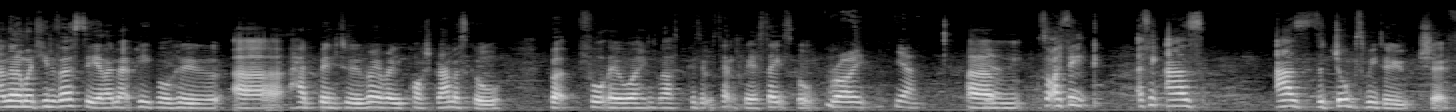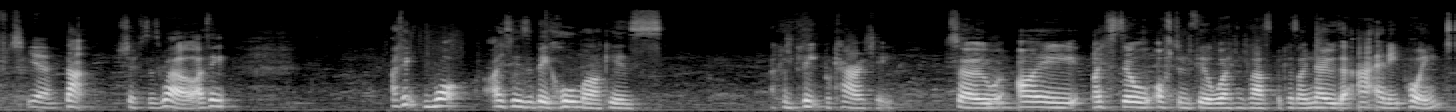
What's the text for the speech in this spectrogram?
And then I went to university and I met people who uh, had been to a very, very posh grammar school but thought they were working class because it was technically a state school. right yeah Um, So I think, I think as, as the jobs we do shift, yeah that shifts as well. I think, I think what I see as a big hallmark is a complete precarity. So I, I still often feel working class because I know that at any point,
